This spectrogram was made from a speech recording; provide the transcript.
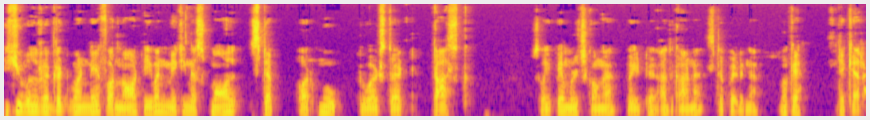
You will regret one day for not even making a small step or move towards that task so இப்போயே முடிச்சுக்கோங்க போயிட்டு அதுக்கான ஸ்டெப் எடுங்க ஓகே டேக் கேர்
